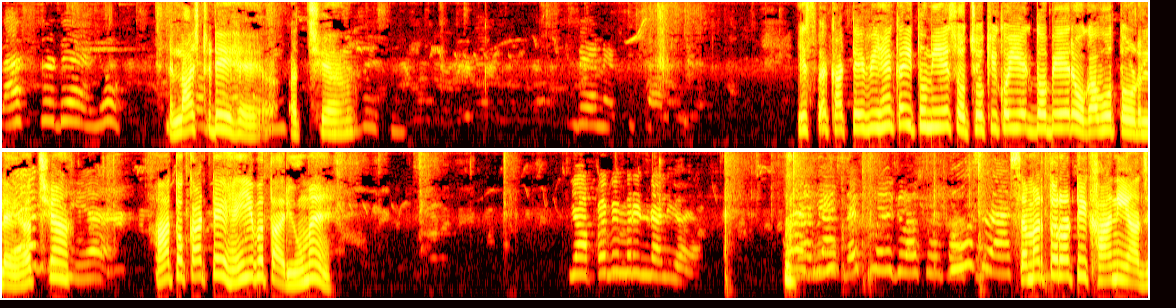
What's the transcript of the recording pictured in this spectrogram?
लास्ट डे है यो। लास्ट डे है अच्छा। इस पे काटे भी हैं कहीं तुम ये सोचो कि कोई एक दो बेर होगा वो तोड़ ले अच्छा। हाँ। तो काटे हैं ये बता रही हूँ मैं। यहाँ पे भी मरिंडा लिया आया। समर तो रोटी खानी आज।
